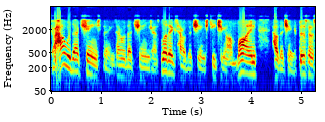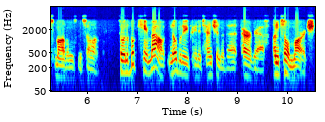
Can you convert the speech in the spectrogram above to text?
How would that change things? How would that change athletics? How would that change teaching online? How would that change business models and so on? So when the book came out, nobody paid attention to that paragraph until March.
